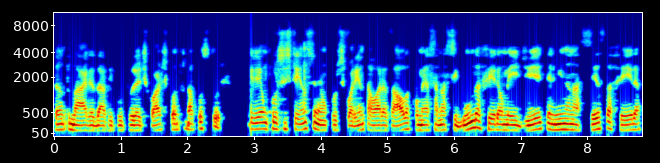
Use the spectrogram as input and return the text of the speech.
tanto na área da avicultura de corte quanto na postura. Ele é um curso extenso, né, um curso de 40 horas aula, começa na segunda-feira ao meio-dia e termina na sexta-feira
